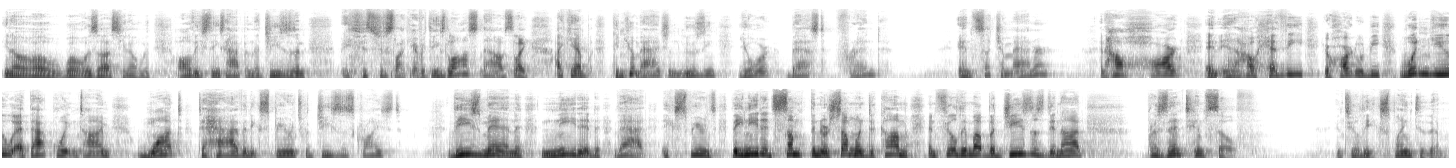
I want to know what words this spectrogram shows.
You know, oh, what was us? You know, all these things happened to Jesus, and it's just like everything's lost now. It's like I can't. Can you imagine losing your best friend in such a manner? And how hard and, and how heavy your heart would be. Wouldn't you, at that point in time, want to have an experience with Jesus Christ? These men needed that experience. They needed something or someone to come and fill them up. But Jesus did not present himself until he explained to them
